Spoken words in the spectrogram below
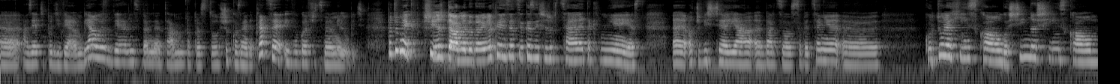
e, Azjaci podziwiają białych, więc będę tam po prostu szybko znajdę pracę i w ogóle wszyscy będą mnie lubić. Po czym jak przyjeżdżamy do danej lokalizacji, okazuje się, że wcale tak nie jest. E, oczywiście ja e, bardzo sobie cenię e, kulturę chińską, gościnność chińską,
